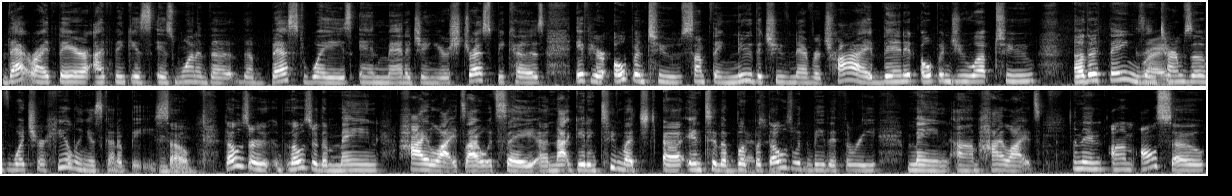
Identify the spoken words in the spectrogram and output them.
that right there I think is is one of the the best ways in managing your stress because if you're open to something new that you've never tried, then it opens you up to other things right. in terms of what your healing is going to be. Mm-hmm. So those are those are the main highlights I would say. Uh, not getting too much uh, into the book, gotcha. but those would be the three main um, highlights. And then um, also.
